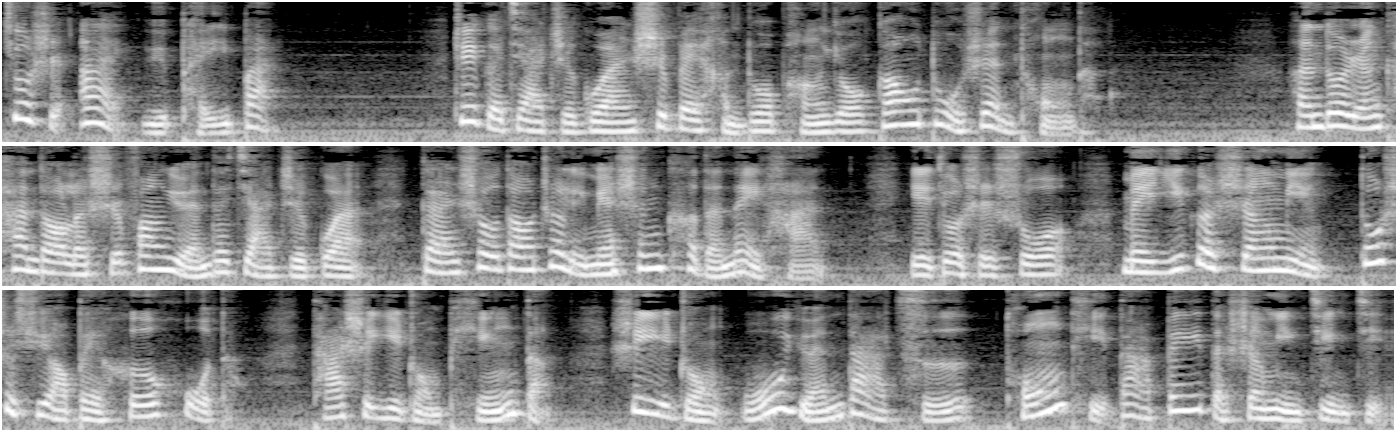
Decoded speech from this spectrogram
就是爱与陪伴。这个价值观是被很多朋友高度认同的。很多人看到了十方缘的价值观，感受到这里面深刻的内涵。也就是说，每一个生命都是需要被呵护的，它是一种平等，是一种无缘大慈、同体大悲的生命境界。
